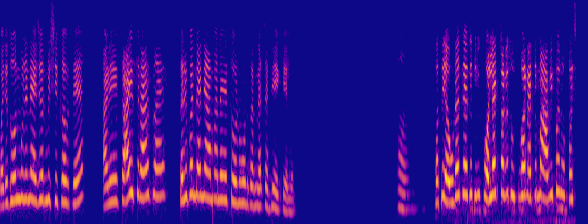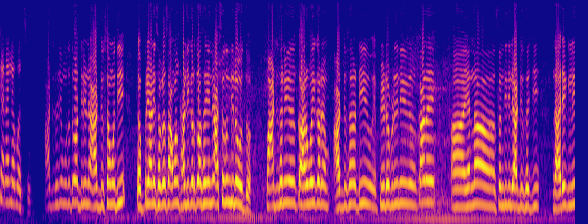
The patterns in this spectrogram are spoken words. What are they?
माझ्या दोन मुलींना याच्यावर मी शिकवते आणि काही त्रास नाही. तरी पण त्यांनी आम्हाला हे तोडमोड करण्यासाठी हे केलं. फक्त एवढंच आहे की तुम्ही कोलॅट करत उठवा नाही तर मग आम्ही पण उपचाराला बसू. आठ दिवसाची मुदतवाढ दिली नाही आठ दिवसामध्ये टपरी आणि सगळं सामान खाली करतो असं यांनी आश्वासन दिलं होतं. मग आठ दिवसांनी कारवाई कर आठ दिवसासाठी पी डब्ल्यूडीने का नाही यांना संधी दिली आठ दिवसाची. डायरेक्टली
